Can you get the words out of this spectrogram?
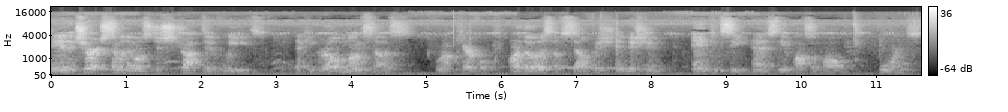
And in the church, some of the most destructive weeds that can grow amongst us, if we're not careful, are those of selfish ambition and conceit, as the Apostle Paul warns.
